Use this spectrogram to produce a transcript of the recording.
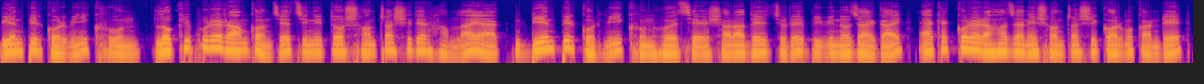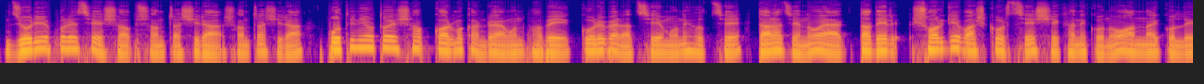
বিএনপির কর্মী খুন। লক্ষ্মীপুরের রামগঞ্জে চিহ্নিত সন্ত্রাসীদের হামলায় এক বিএনপির কর্মী খুন হয়েছে। সারা দেশ জুড়ে বিভিন্ন জায়গায় এক এক করে রাহাজানি সন্ত্রাসী কর্মকাণ্ডে জড়িয়ে পড়েছে সব সন্ত্রাসীরা। সন্ত্রাসীরা প্রতিনিয়ত এসব কর্মকাণ্ড এমনভাবে করে বেড়াচ্ছে, মনে হচ্ছে তারা যেন এক, তাদের স্বর্গে বাস করছে, সেখানে কোনো অন্যায় করলে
